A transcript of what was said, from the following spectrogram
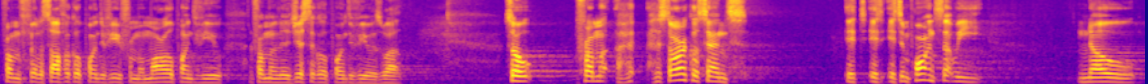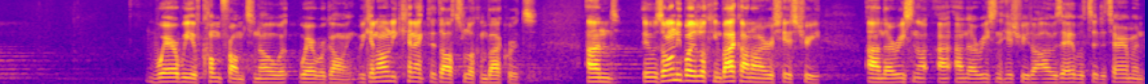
from a philosophical point of view, from a moral point of view, and from a logistical point of view as well. So, from a historical sense, it, it, it's important that we know where we have come from to know where we're going. We can only connect the dots looking backwards. And it was only by looking back on Irish history and our recent, uh, and our recent history that I was able to determine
